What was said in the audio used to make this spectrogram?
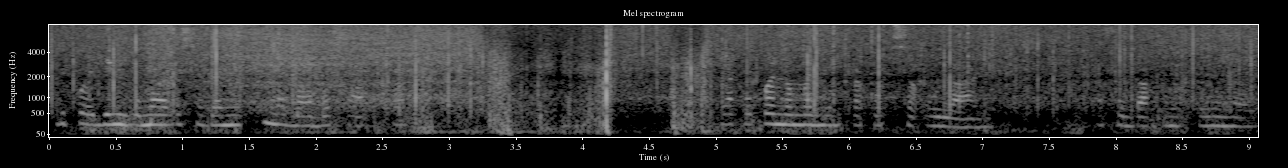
Hindi pwedeng gumawa sa ganito, mababasa ka. Ako pa naman yung takot sa ulan. Kasi baka makulan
